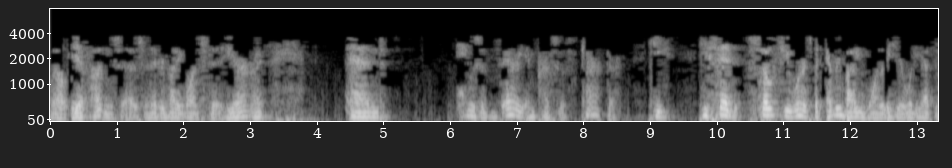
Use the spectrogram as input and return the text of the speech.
Well, E.F. Hutton says, and everybody wants to hear, right? And he was a very impressive character. He he said so few words, but everybody wanted to hear what he had to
